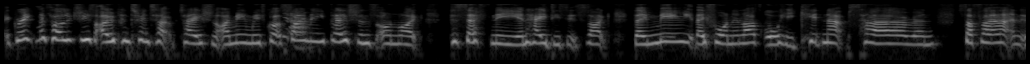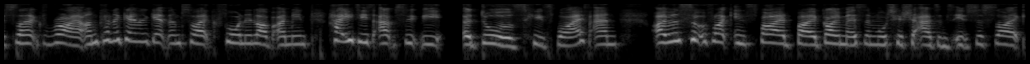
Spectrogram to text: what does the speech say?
like Greek mythology is open to interpretation. I mean, we've got Yeah. so many versions on like Persephone and Hades. It's like they meet, they fall in love, or he kidnaps her and stuff like that. And it's like, right, I'm kind of gonna get them to like fall in love. I mean, Hades absolutely adores his wife, and I was sort of like inspired by Gomez and Morticia Addams. It's just like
